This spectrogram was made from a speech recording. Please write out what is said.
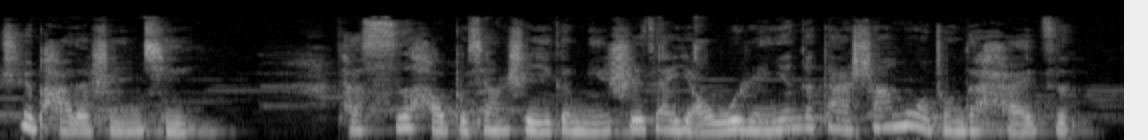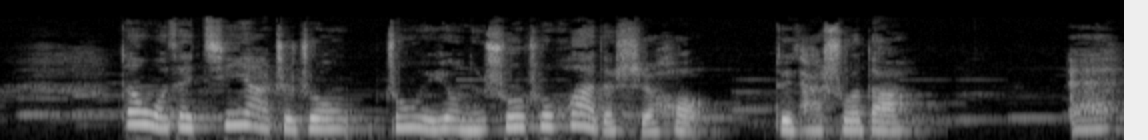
惧怕的神情。他丝毫不像是一个迷失在杳无人烟的大沙漠中的孩子。当我在惊讶之中终于又能说出话的时候，对他说道：“哎，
